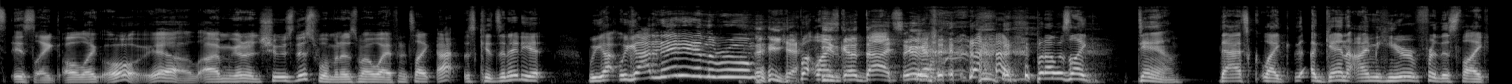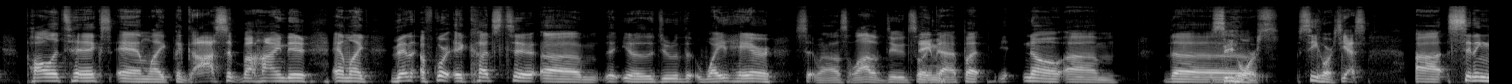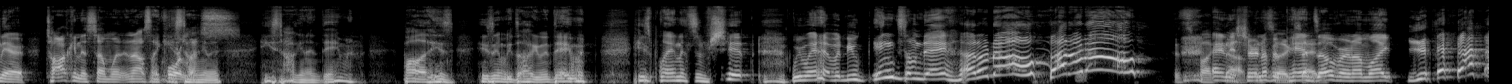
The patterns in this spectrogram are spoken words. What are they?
is like, oh, like, oh yeah, I'm gonna choose this woman as my wife, and it's like, ah, this kid's an idiot. We got we got an idiot in the room. yeah, but like, he's gonna die soon. Yeah. but I was like, damn, that's like again i'm here for this like politics and like the gossip behind it and like then of course it cuts to um you know the dude with the white hair well it's a lot of dudes Daemon. like that but no um the seahorse seahorse yes uh sitting there talking to someone and i was like he's talking to he's talking to Daemon Paula, he's he's gonna be talking to Daemon. He's planning some shit. We might have a new king someday. I don't know. I don't know. It's and up. sure enough, so it pans exciting. over, and I'm like, yeah.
